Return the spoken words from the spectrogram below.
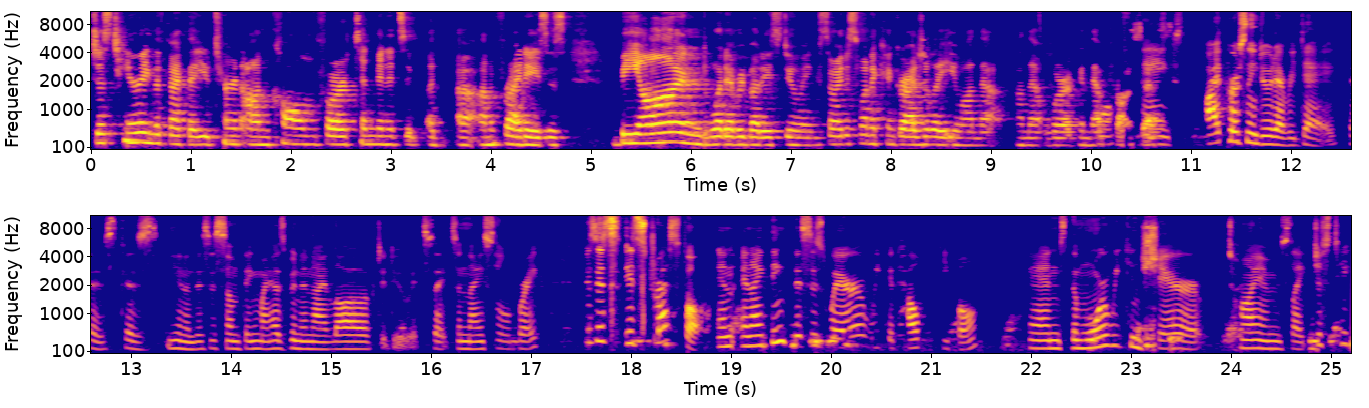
just hearing the fact that you turn on Calm for 10 minutes uh, uh, on Fridays is beyond what everybody's doing. So I just want to congratulate you on that on that work and that well, process. Thanks. I personally do it every day because because you know this is something my husband and I love to do. It's it's a nice little break because it's it's stressful, and and I think this is where we could help people and the more we can share times like just take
